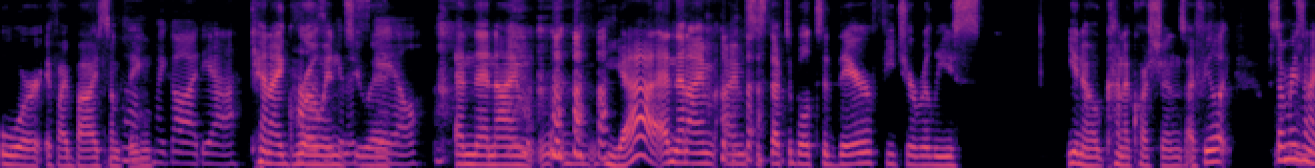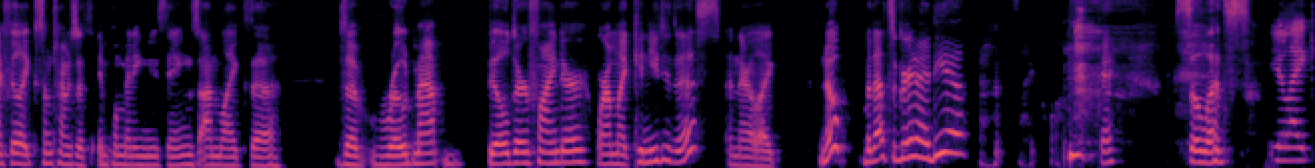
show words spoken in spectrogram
or if I buy something. Oh my god, yeah. can I grow it into it? and then I'm yeah, and then I'm I'm susceptible to their feature release, you know, kind of questions. I feel like for some reason Mhm. I feel like sometimes with implementing new things, I'm like the the roadmap builder finder where I'm like, can you do this? And they're like, nope, but that's a great idea. It's like, well, okay. So let's You're like,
